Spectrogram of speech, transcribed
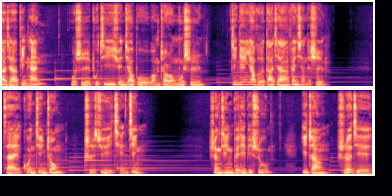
大家平安，我是普基宣教部王昭荣牧师。今天要和大家分享的是，在困境中持续前进。圣经腓立比书一章十二节、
